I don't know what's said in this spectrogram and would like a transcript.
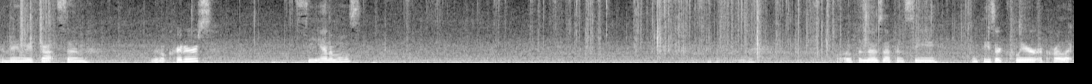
And then we've got some little critters, sea animals. And we'll open those up and see. I think these are clear acrylic.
